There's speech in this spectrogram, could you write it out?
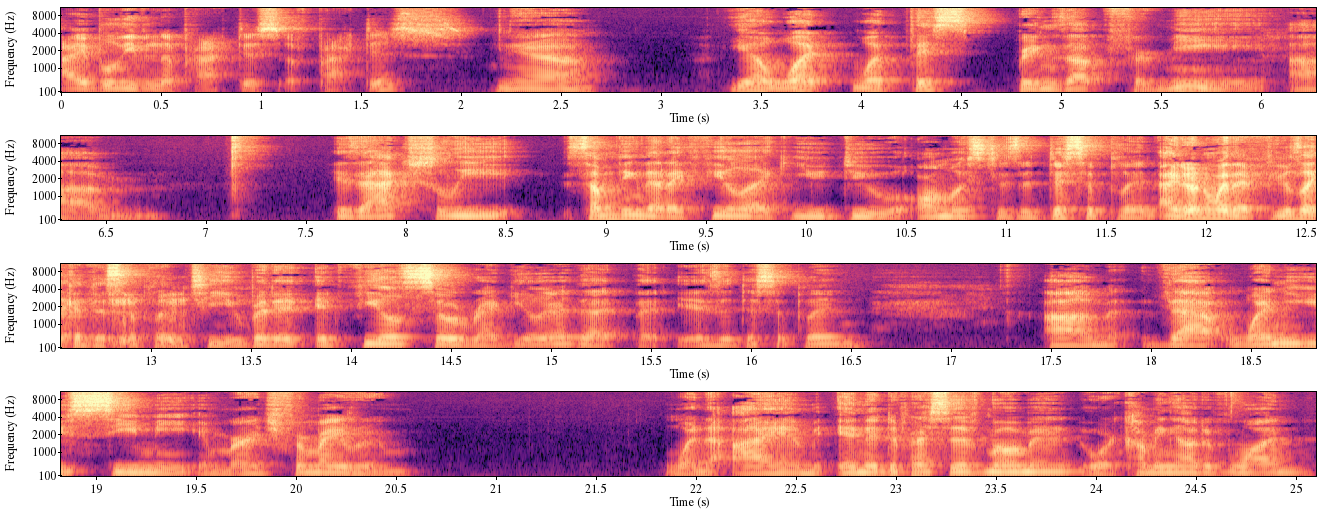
I believe in the practice of practice. Yeah. Yeah, what what this brings up for me um is actually something that I feel like you do almost as a discipline. I don't know whether it feels like a discipline to you, but it, it feels so regular that that is a discipline. Um, that when you see me emerge from my room, when I am in a depressive moment or coming out of one,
